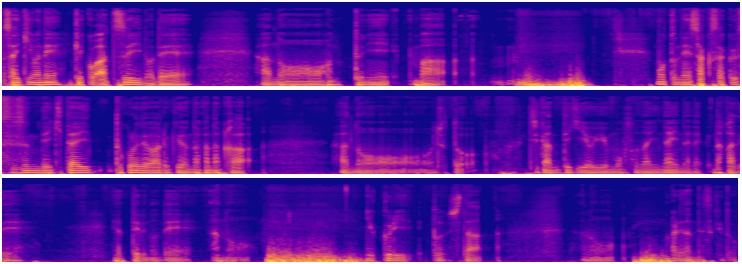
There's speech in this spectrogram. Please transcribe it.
最近はね、結構暑いので、あのー、本当に、まあ、もっとね、サクサク進んでいきたいところではあるけど、なかなか、あのー、ちょっと、時間的余裕もそんなにない中でやってるので、あの、ゆっくりとした、あのあれなんですけど、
